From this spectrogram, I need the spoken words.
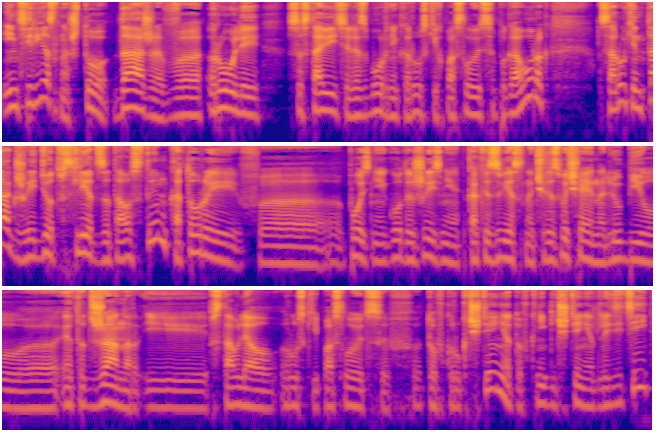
И интересно, что даже в роли составителя сборника русских пословиц и поговорок Сорокин также идет вслед за Толстым, который в э, поздние годы жизни, как известно, чрезвычайно любил э, этот жанр и вставлял русские пословицы в, то в круг чтения, то в книги чтения для детей,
